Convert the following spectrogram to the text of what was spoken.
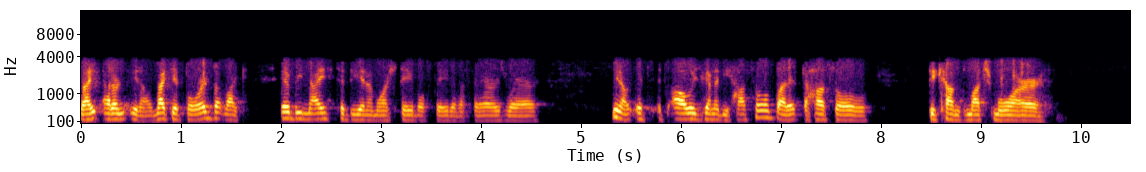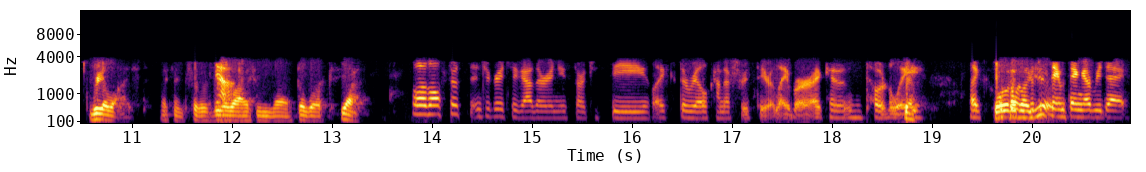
right? I don't, you know, I might get bored, but like it would be nice to be in a more stable state of affairs where, you know, it's it's always going to be hustle, but it, the hustle becomes much more realized. I think sort of Yeah. realizing the the work. Yeah. Well, it all starts to integrate together, and you start to see like the real kind of fruits of your labor. I can totally Yeah. like Well, we're what going about through the you? same thing every day.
